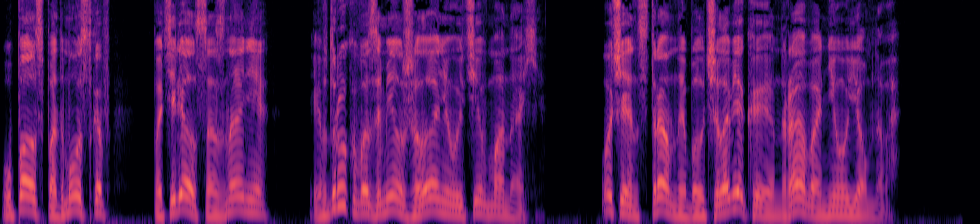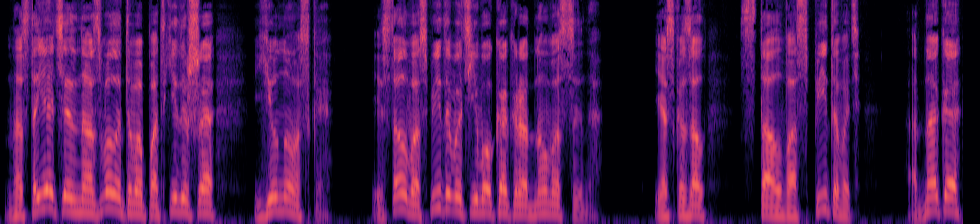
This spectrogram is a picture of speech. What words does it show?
упал с подмостков, потерял сознание и вдруг возымел желание уйти в монахи. Очень странный был человек и нрава неуемного. Настоятель назвал этого подкидыша Юноска и стал воспитывать его как родного сына. Я сказал «стал воспитывать», однако,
